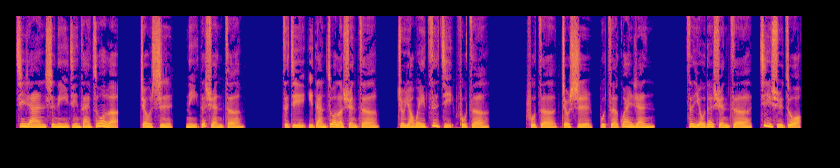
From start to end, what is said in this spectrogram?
既然是你已经在做了，就是你的选择。自己一旦做了选择，就要为自己负责。负责就是不责怪人，自由的选择继续做、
